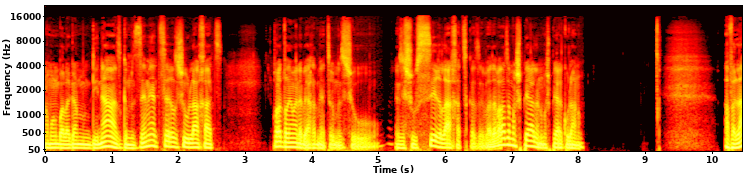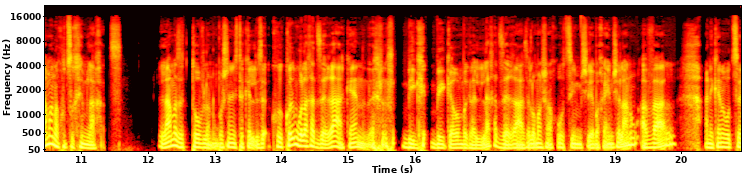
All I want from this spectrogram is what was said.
המון בלאגן במדינה, אז גם זה מייצר איזשהו לחץ. כל הדברים האלה ביחד מייצרים איזשהו, איזשהו סיר לחץ כזה, והדבר הזה משפיע עלינו, משפיע על כולנו. אבל למה אנחנו צריכים לחץ? למה זה טוב לנו? בוא שנסתכל, זה, קודם כל לחץ זה רע, כן? בעיקרון בכללי, לחץ זה רע, זה לא מה שאנחנו רוצים שיהיה בחיים שלנו, אבל אני כן רוצה,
